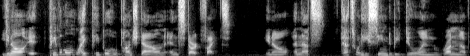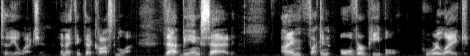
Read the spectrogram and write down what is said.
you know, it, people don't like people who punch down and start fights, you know, and that's that's what he seemed to be doing running up to the election. And I think that cost him a lot. That being said, I'm fucking over people who were like,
